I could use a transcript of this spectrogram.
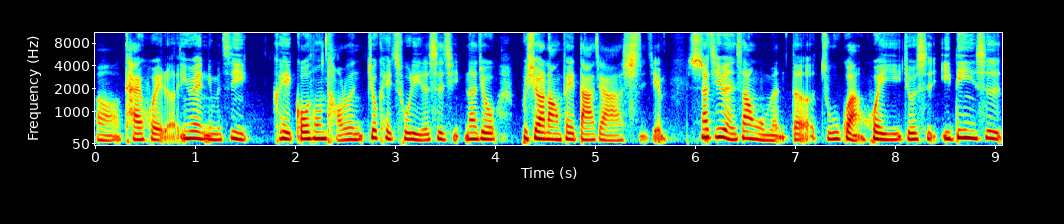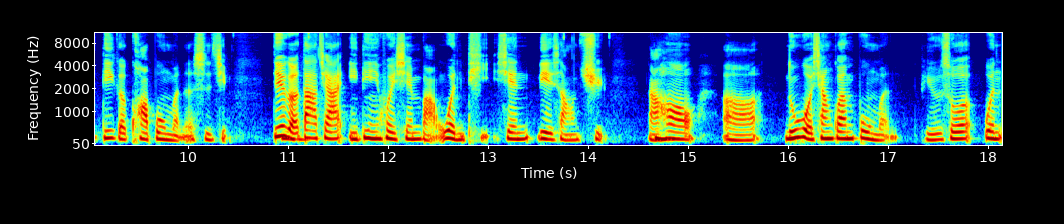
呃开会了，因为你们自己。可以沟通讨论就可以处理的事情，那就不需要浪费大家时间。那基本上我们的主管会议就是一定是第一个跨部门的事情，第二个大家一定会先把问题先列上去，嗯、然后呃，如果相关部门比如说问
